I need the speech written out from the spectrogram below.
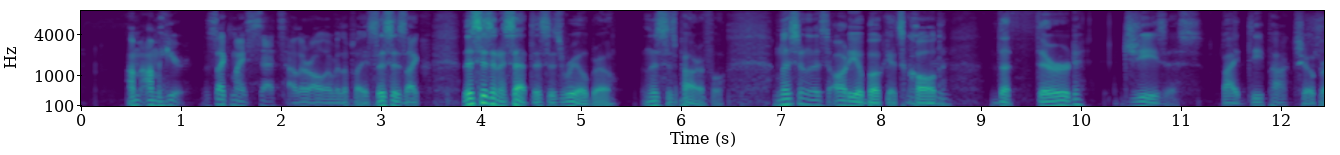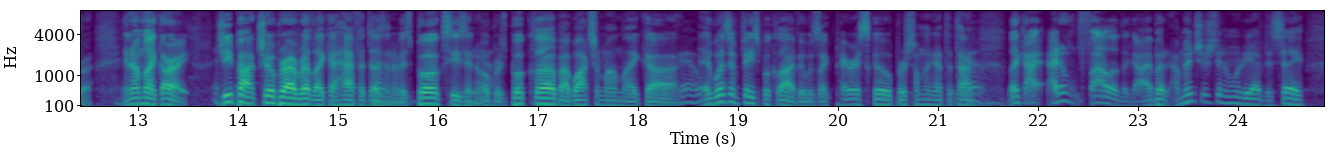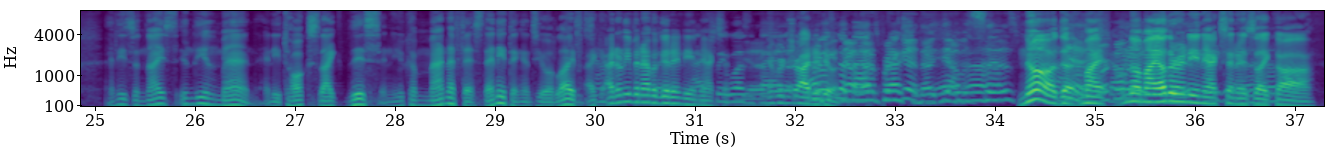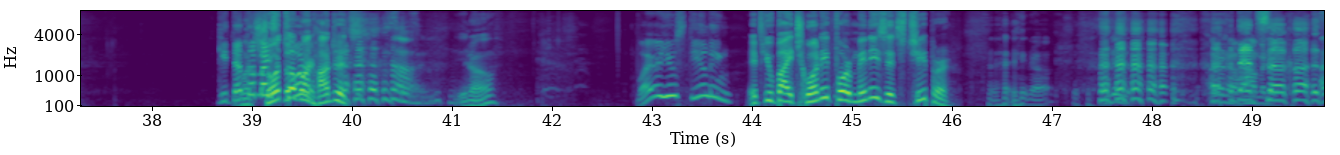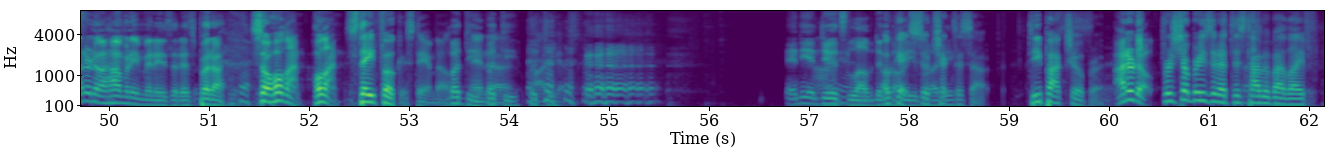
I'm I'm here. It's like my sets, how they're all over the place. This is like this isn't a set. This is real, bro. And this is powerful. I'm listening to this audiobook. It's called Mm-hmm. The Third Jesus by Deepak Chopra. And I'm like, all right, Deepak Chopra, I read like a half a dozen of his books. He's in Yeah. Oprah's book club. I watch him on like uh Okay, it wasn't Facebook Live, it was like Periscope or something at the time. Yeah. Like I, I don't follow the guy, but I'm interested in what he have to say. And he's a nice Indian man, and he talks like this, and you can manifest anything into your life. I, I don't even have a good Indian accent. wasn't Yeah. bad. Never That tried to do it. No, bad that's pretty good. That, yeah, was, it was- No, the, my no my other Indian accent is like uh, Get that "Well, to my short of store. 100s, Oh, you know. Why are you stealing? If you buy 24 minis, it's cheaper. you know. I don't know how That's many- so close. I don't know how many minis it is, but uh, so hold on, hold on, stay focused, Dan Bell. Buddy, and, uh, buddy, podcast. Indian Oh, dudes yeah. love to call Okay, so buddy. check this out. Deepak Chopra. I don't know. For some reason, at this time of my life,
